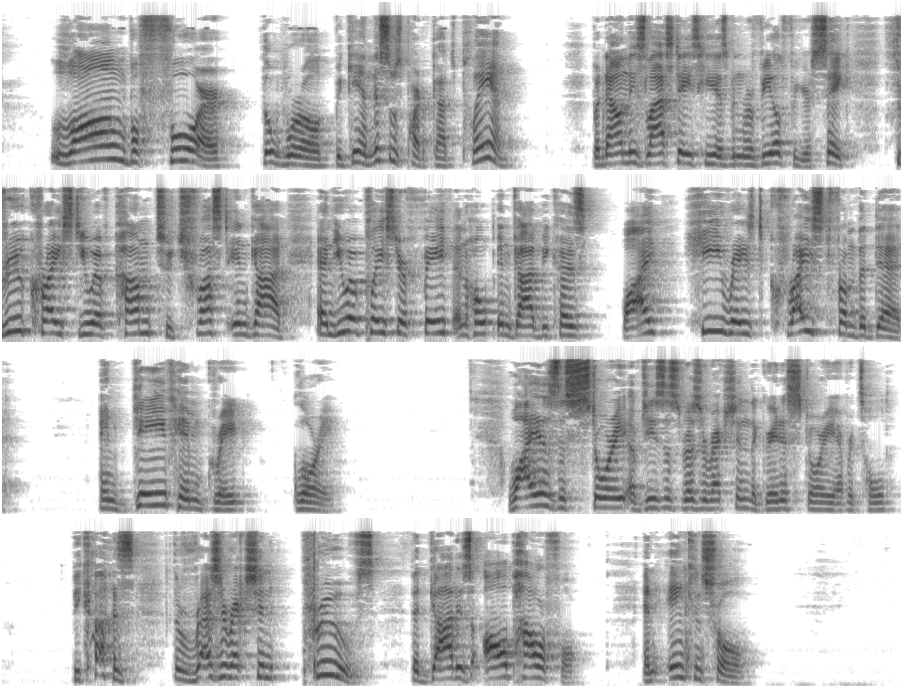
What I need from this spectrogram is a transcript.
Long before the world began. This was part of God's plan. But now in these last days, he has been revealed for your sake. Through Christ, you have come to trust in God, and you have placed your faith and hope in God because why? He raised Christ from the dead and gave him great glory. Why is the story of Jesus' resurrection the greatest story ever told? Because the resurrection proves that God is all powerful and in control,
